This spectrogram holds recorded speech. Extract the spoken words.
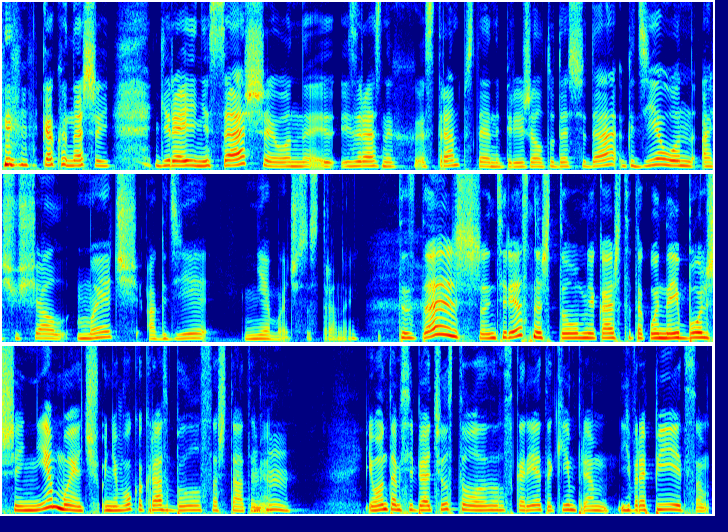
как у нашей героини Саши. Он из разных стран постоянно переезжал туда-сюда. Где он ощущал матч, а где не матч со страной? Ты знаешь, интересно, что, мне кажется, такой наибольший не матч у него как раз был со Штатами. Mm-hmm и он там себя чувствовал скорее таким прям европейцем.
